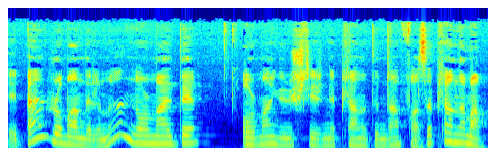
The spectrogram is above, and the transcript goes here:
E, ben romanlarımı normalde orman yürüyüşlerini planladığımdan fazla planlamam.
